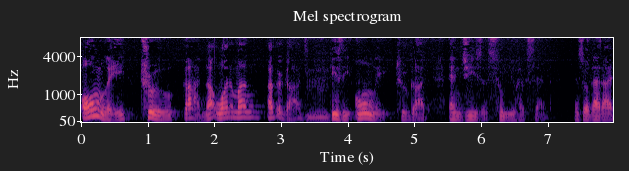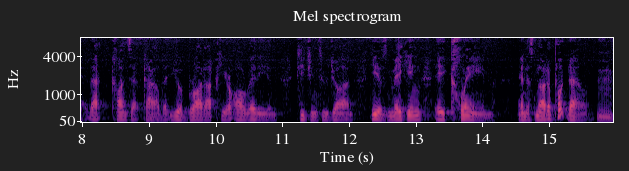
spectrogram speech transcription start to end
only true God, not one among other gods. Mm. He's the only true God, and Jesus, whom you have sent. And so that, I, that concept, Kyle, that you have brought up here already in teaching through John, he is making a claim, and it's not a put down. Mm.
